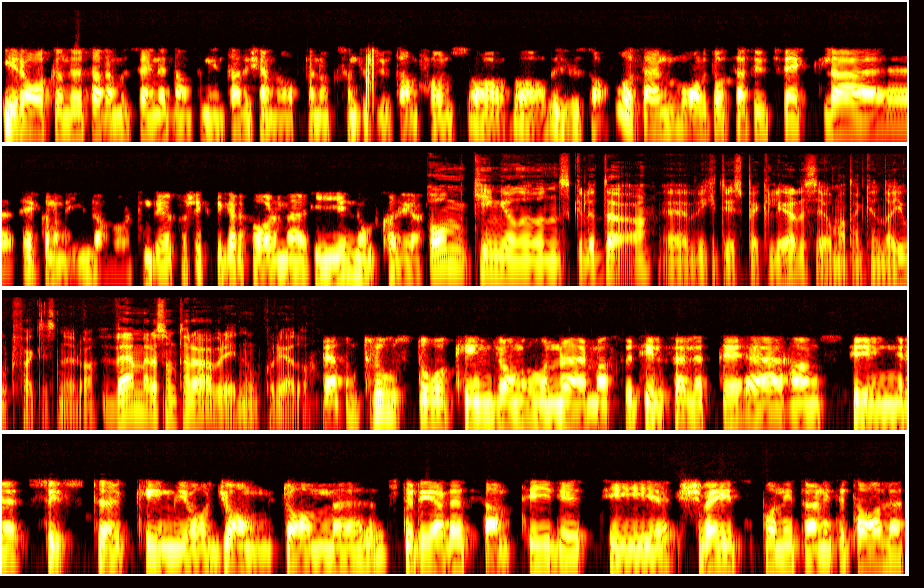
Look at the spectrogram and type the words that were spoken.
Irak under Saddam Hussein, ett land som inte hade kärnvapen och som till slut anfalls av, av USA. Och sen målet också att utveckla eh, ekonomin. Det har varit en del försiktiga reformer i Nordkorea. Om Kim Jong-Un skulle dö, eh, vilket det spekulerades i om att han kunde ha gjort faktiskt nu då. Vem är det som tar över i Nordkorea då? Den som tros stå Kim Jong-Un närmast för tillfället det är hans yngre syster Kim Yo-Jong. De eh, studerade samtidigt i Schweiz på 1990-talet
